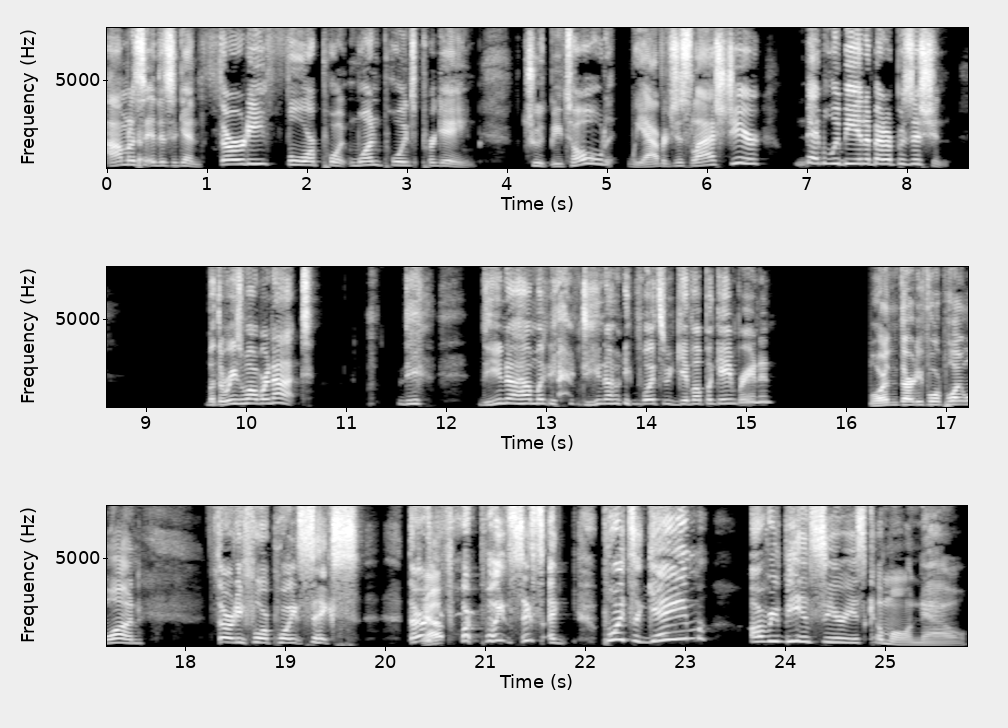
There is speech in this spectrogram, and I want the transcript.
I'm going to say this again: thirty four point one points per game. Truth be told, we averaged this last year. Maybe we'd be in a better position. But the reason why we're not, do you, do you know how much? Do you know how many points we give up a game, Brandon? More than thirty four point one. 34.6. 34.6 a, points a game? Are we being serious? Come on now.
